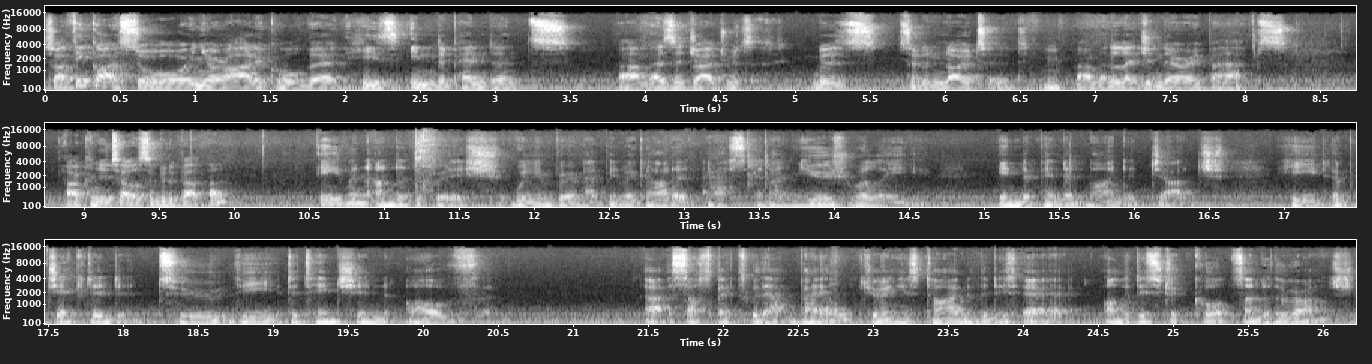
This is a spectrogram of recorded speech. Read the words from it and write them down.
So I think I saw in your article that his independence um, as a judge was was sort of noted mm. um, and legendary, perhaps. Uh, can you tell us a bit about that? Even under the British, William Broome had been regarded as an unusually independent minded judge. He'd objected to the detention of uh, suspects without bail during his time in the uh, on the district courts under the Raj,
